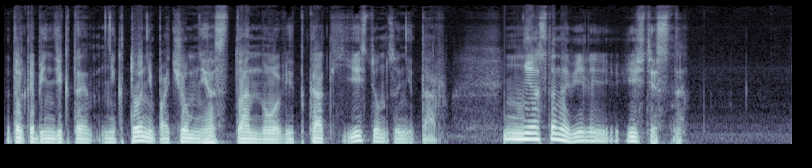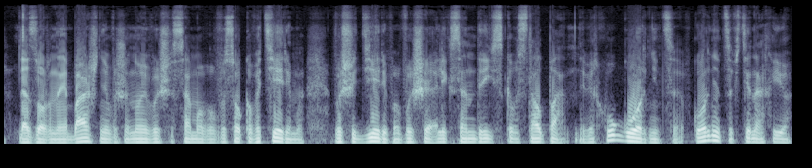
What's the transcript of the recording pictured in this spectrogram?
Да только Бенедикта никто ни почем не остановит, как есть он санитар. Не остановили, естественно. Дозорная башня вышиной выше самого высокого терема, выше дерева, выше Александрийского столпа. Наверху горница. В горнице в стенах ее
